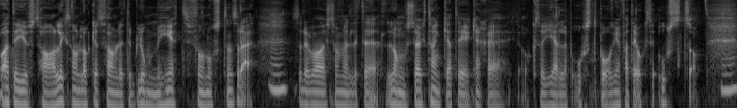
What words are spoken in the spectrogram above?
Och att det just har liksom lockat fram lite blommighet från osten sådär. Mm. Så det var som en lite långsökt tanke att det kanske också gäller på ostbågen för att det också är ost så. Mm.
